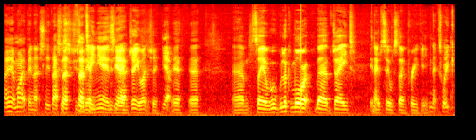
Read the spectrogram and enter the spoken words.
Oh yeah, it might have been actually about She's- thir- she's in the 13 M- years. Yeah. MG, weren't she? Yeah. Yeah, yeah. Um, so yeah, we're, we're looking more at uh, Jade in Next. the Silverstone preview. Next week.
